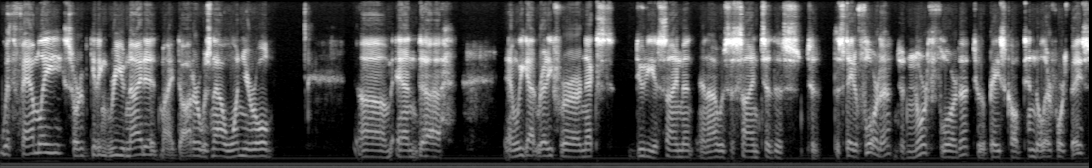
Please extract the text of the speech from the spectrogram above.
with family, sort of getting reunited. My daughter was now one year old. Um, and, uh, and we got ready for our next duty assignment. And I was assigned to this, to the state of Florida, to North Florida, to a base called Tyndall Air Force Base.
